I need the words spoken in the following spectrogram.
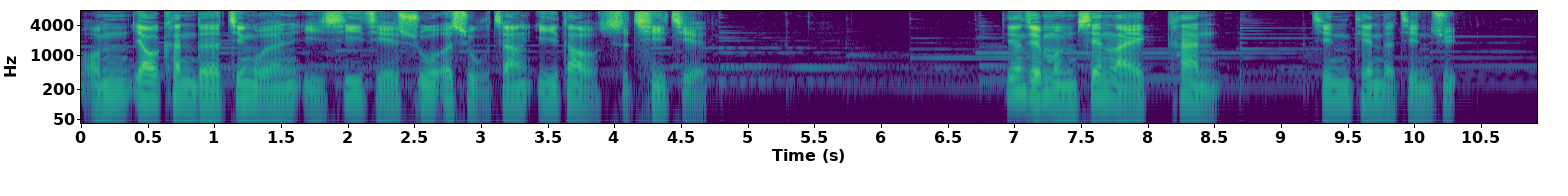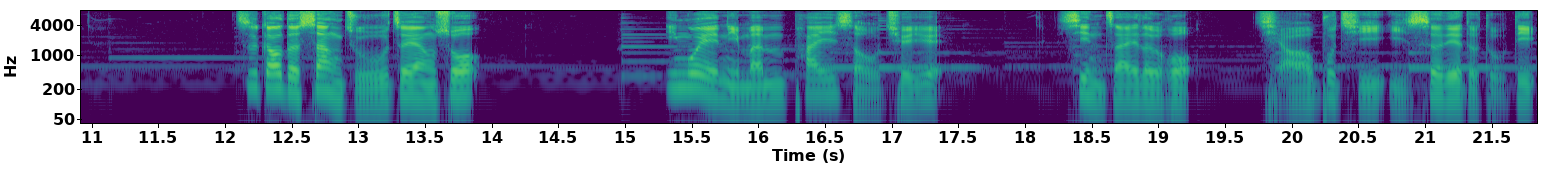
我们要看的经文以西结书二十五章一到十七节。弟兄姐妹，我们先来看今天的金句。至高的上主这样说：“因为你们拍手雀跃，幸灾乐祸，瞧不起以色列的土地，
